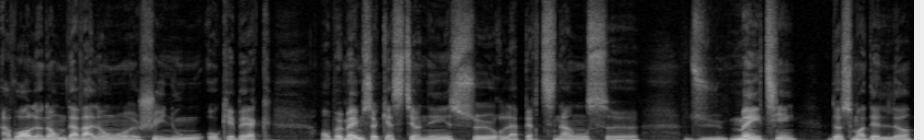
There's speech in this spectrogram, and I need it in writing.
Avoir le nombre d'Avalon euh, chez nous, au Québec, on peut même se questionner sur la pertinence euh, du maintien de ce modèle-là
